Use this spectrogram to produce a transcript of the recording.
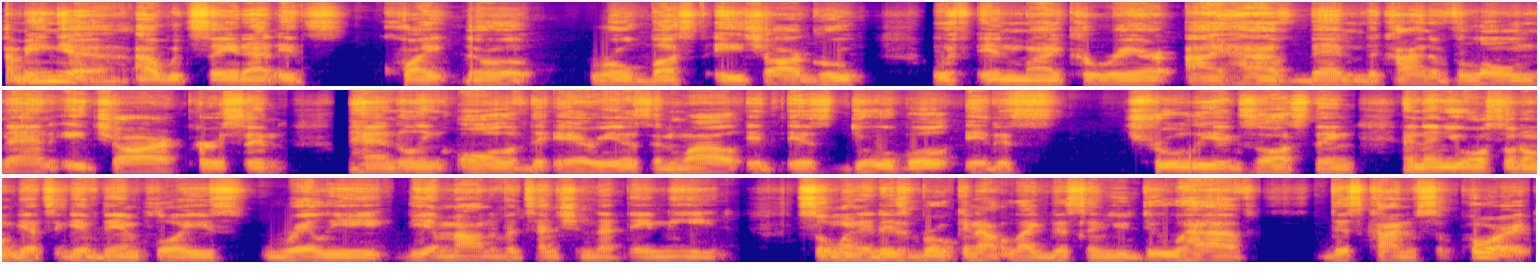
I mean, yeah, I would say that it's quite the robust HR group within my career, I have been the kind of lone man HR person handling all of the areas. And while it is doable, it is truly exhausting. And then you also don't get to give the employees really the amount of attention that they need. So when it is broken out like this and you do have this kind of support,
